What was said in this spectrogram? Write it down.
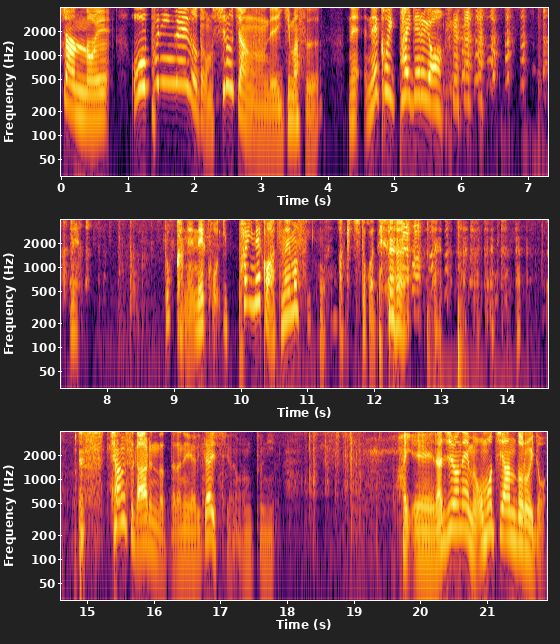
ちゃんの絵、オープニング映像とかもシロちゃんで行きます？ね、猫いっぱい出るよ。ね。どっかね、猫、いっぱい猫集めます？もう、空き地とかで。チャンスがあるんだったらね、やりたいっすよね、本当に。はい、えー、ラジオネームおもちアンドロイド。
